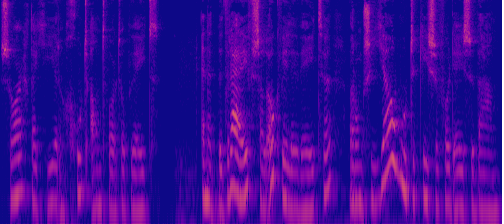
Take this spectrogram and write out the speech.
Zorg dat je hier een goed antwoord op weet. En het bedrijf zal ook willen weten waarom ze jou moeten kiezen voor deze baan.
